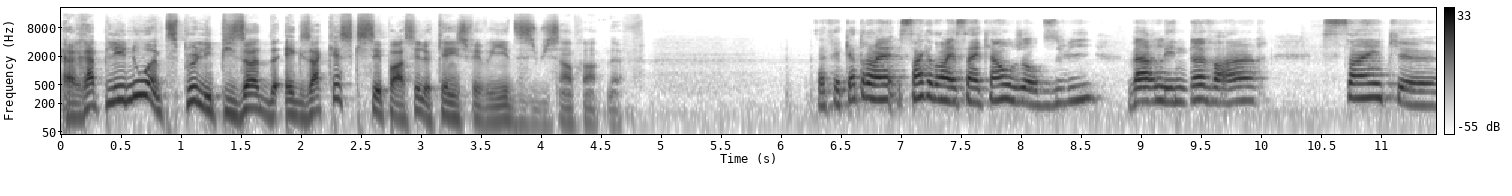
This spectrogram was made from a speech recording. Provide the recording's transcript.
Rappelez-nous un petit peu l'épisode exact. Qu'est-ce qui s'est passé le 15 février 1839? Ça fait 185 ans aujourd'hui, vers les 9 heures, cinq euh,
